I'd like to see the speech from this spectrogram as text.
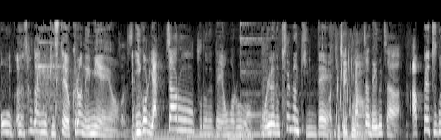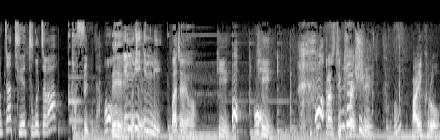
오, 어, 상당히 비슷해요. 그런 의미예요. 이걸 약자로 부르는데 영어로 원래는 풀면 긴데 진짜 있구나. 약자 네 글자 앞에 두 글자 뒤에 두 글자가 같습니다. 네, 1212. 맞아요. 키, 어? 키, 플라스틱 trash, 마이크로.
